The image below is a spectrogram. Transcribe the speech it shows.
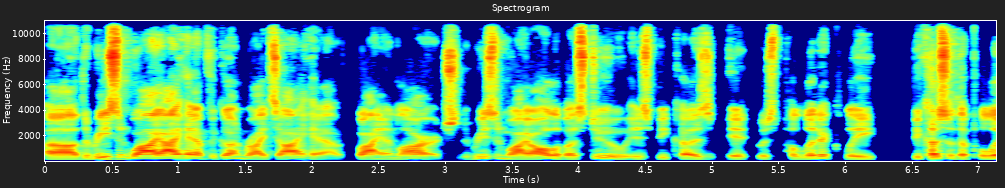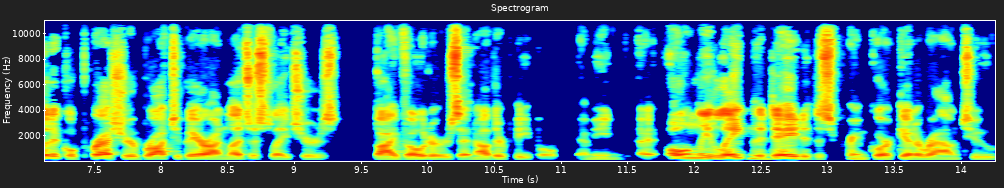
uh, the reason why I have the gun rights I have, by and large, the reason why all of us do is because it was politically, because of the political pressure brought to bear on legislatures by voters and other people. I mean, uh, only late in the day did the Supreme Court get around to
